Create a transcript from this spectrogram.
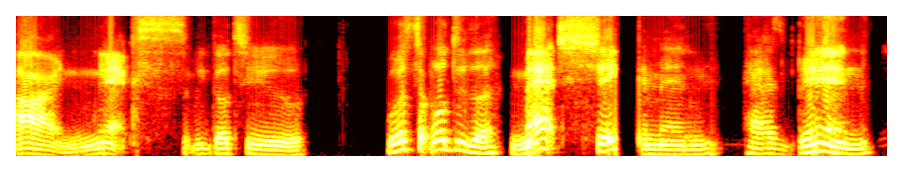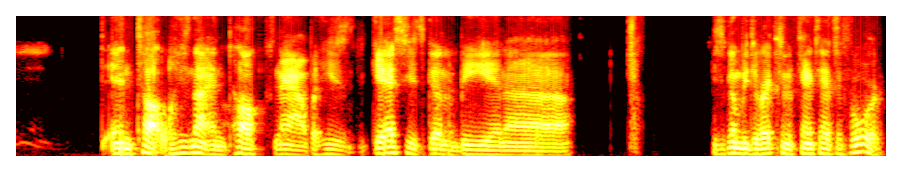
All right. Next, we go to. We'll we'll do the Matt Shakman has been in talk. Well, he's not in talks now, but he's guess he's gonna be in. Uh, he's gonna be directing the Fantastic Four.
